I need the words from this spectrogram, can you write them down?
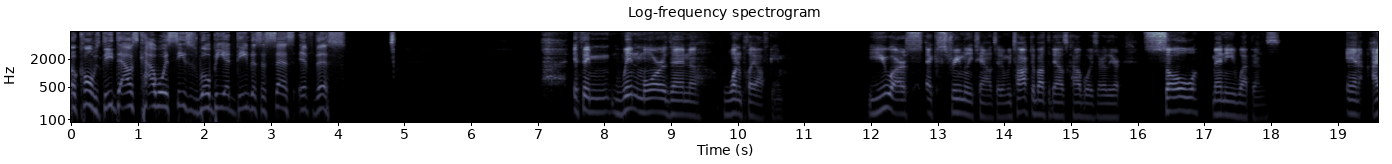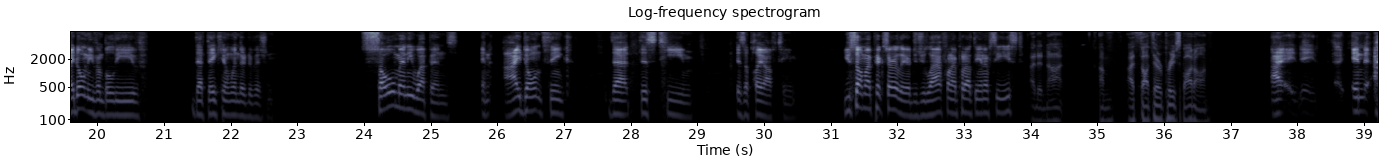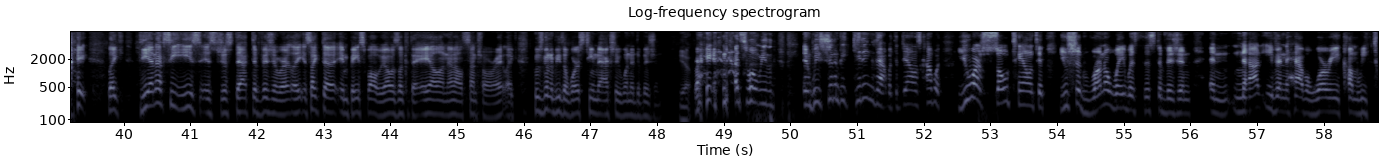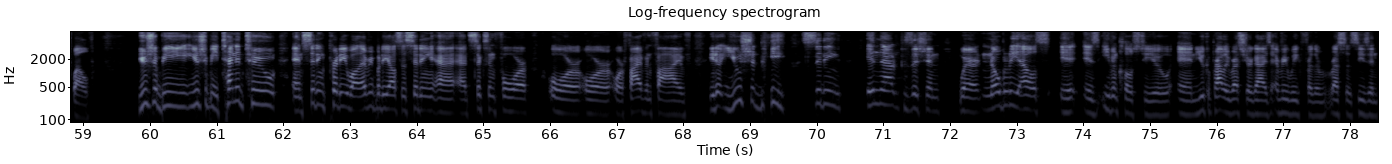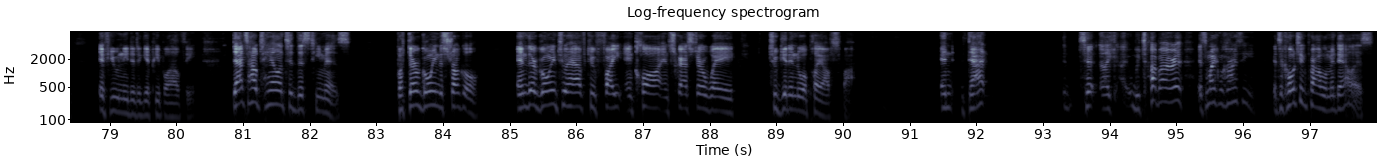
Combs, the Dallas Cowboys seasons will be a deemed a success if this. if they win more than uh, one playoff game. You are extremely talented. And we talked about the Dallas Cowboys earlier. So many weapons. And I don't even believe that they can win their division. So many weapons. And I don't think that this team is a playoff team. You saw my picks earlier. Did you laugh when I put out the NFC East? I did not. Um, I thought they were pretty spot on. I and I like the NFC East is just that division where like it's like the in baseball we always look at the AL and NL Central, right? Like who's going to be the worst team to actually win a division? Yeah. Right. And that's what we and we shouldn't be getting that with the Dallas Cowboys. You are so talented. You should run away with this division and not even have a worry come week 12. You should be you should be 10 and 2 and sitting pretty while everybody else is sitting at, at 6 and 4 or or or five and five. You know, you should be sitting in that position where nobody else is even close to you, and you could probably rest your guys every week for the rest of the season if you needed to get people healthy. That's how talented this team is. But they're going to struggle, and they're going to have to fight and claw and scratch their way to get into a playoff spot. And that to like we talk about it, it's Mike McCarthy. It's a coaching problem in Dallas.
